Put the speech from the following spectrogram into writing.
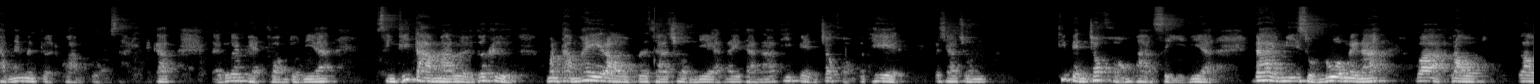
ทำให้มันเกิดความโปร่งใสนะครับ แต่ด้วยแพลตฟอร์มตัวนี้ สิ่งที่ตามมาเลยก็คือ มันทำให้เราประชาชนเนี่ยในฐานะที่เป็นเจ้าของประเทศ ประชาชนที่เป็นเจ้าของภาษีเนี่ยได้มีส่วนร่วมเลยนะ ว่าเราเรา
